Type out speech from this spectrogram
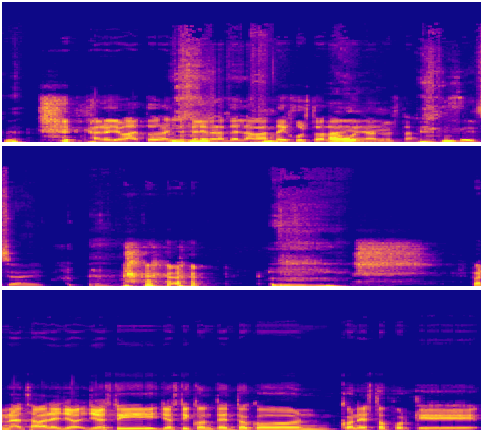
Claro, llevaba todo el año celebrando en la banda y justo la buena no está. Eso es. Pues nada, chavales, yo, yo, estoy, yo estoy contento con, con esto porque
